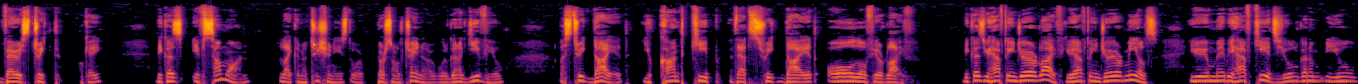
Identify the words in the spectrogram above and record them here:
Very strict, okay? Because if someone like a nutritionist or personal trainer will gonna give you a strict diet you can't keep that strict diet all of your life. Because you have to enjoy your life you have to enjoy your meals. You maybe have kids you're gonna you'll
